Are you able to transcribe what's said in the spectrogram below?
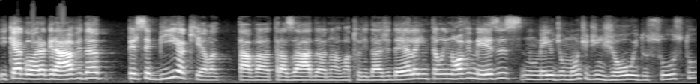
e que agora grávida percebia que ela estava atrasada na maturidade dela, então em nove meses, no meio de um monte de enjoo e do susto,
